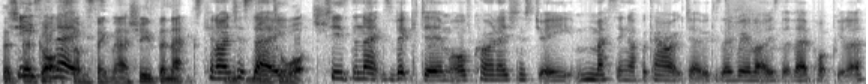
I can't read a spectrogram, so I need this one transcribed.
They've, She's they've the got next- something there. She's the next. Can I just say, to watch? she's the next victim of Coronation Street messing up a character because they realise that they're popular.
